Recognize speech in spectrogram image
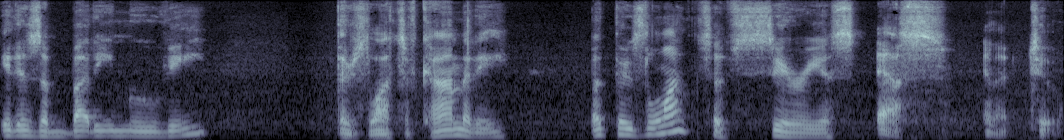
It is a buddy movie. There's lots of comedy, but there's lots of serious S in it too.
